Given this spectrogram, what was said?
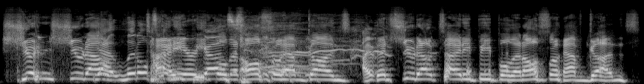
shouldn't shoot out Yeah, little tiny tinier people guns. that also have guns I- that shoot out tiny people that also have guns.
